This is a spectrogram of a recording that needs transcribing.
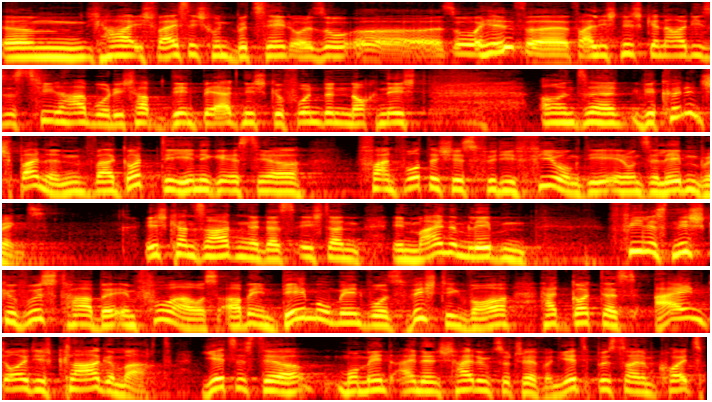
ähm, ja, ich weiß nicht, 100 oder so, äh, so Hilfe, weil ich nicht genau dieses Ziel habe oder ich habe den Berg nicht gefunden, noch nicht. Und äh, wir können entspannen, weil Gott derjenige ist, der verantwortlich ist für die Führung, die er in unser Leben bringt. Ich kann sagen, dass ich dann in meinem Leben vieles nicht gewusst habe im Voraus, aber in dem Moment, wo es wichtig war, hat Gott das eindeutig klar gemacht. Jetzt ist der Moment, eine Entscheidung zu treffen. Jetzt bist du an einem Kreuz,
